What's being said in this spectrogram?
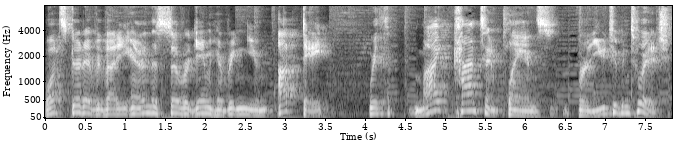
What's good, everybody? Aaron the Silver Gamer here, bringing you an update with my content plans for YouTube and Twitch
